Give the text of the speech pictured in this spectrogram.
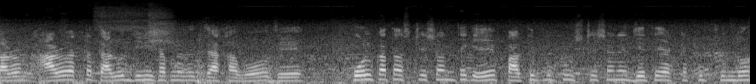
কারণ আরও একটা দারুণ জিনিস আপনাদের দেখাবো যে কলকাতা স্টেশন থেকে পাতিপুকুর স্টেশনে যেতে একটা খুব সুন্দর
